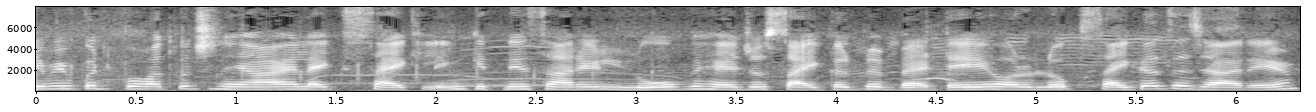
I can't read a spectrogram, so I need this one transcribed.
ये भी कुछ, बहुत कुछ नया है लाइक साइकिलिंग कितने सारे लोग हैं जो साइकिल पे बैठे हैं और लोग साइकिल से जा रहे हैं।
